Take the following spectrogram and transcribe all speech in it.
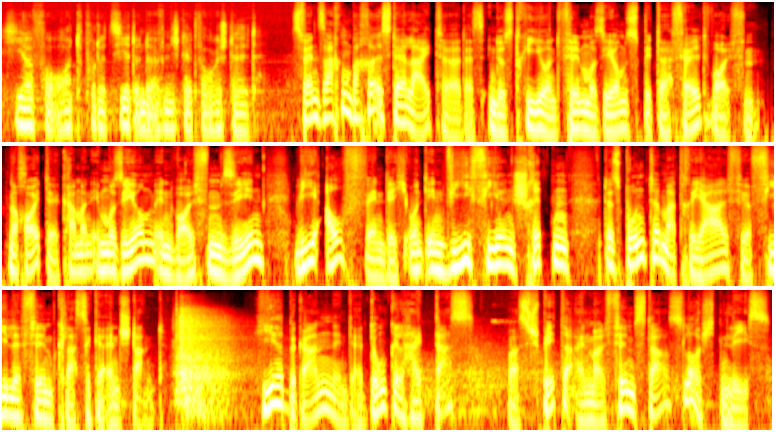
hier vor Ort produziert und der Öffentlichkeit vorgestellt. Sven Sachenbacher ist der Leiter des Industrie- und Filmmuseums Bitterfeld-Wolfen. Noch heute kann man im Museum in Wolfen sehen, wie aufwendig und in wie vielen Schritten das bunte Material für viele Filmklassiker entstand. Hier begann in der Dunkelheit das, was später einmal Filmstars leuchten ließ.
